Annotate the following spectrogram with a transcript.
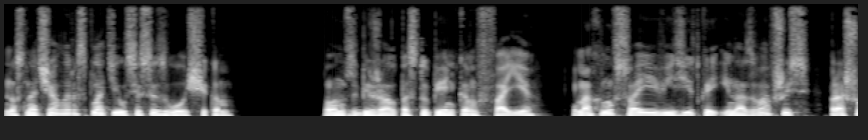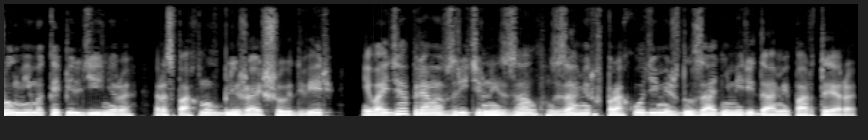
но сначала расплатился с извозчиком. Он взбежал по ступенькам в фойе и, махнув своей визиткой и назвавшись, прошел мимо капельдинера, распахнув ближайшую дверь и войдя прямо в зрительный зал, замер в проходе между задними рядами портера.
